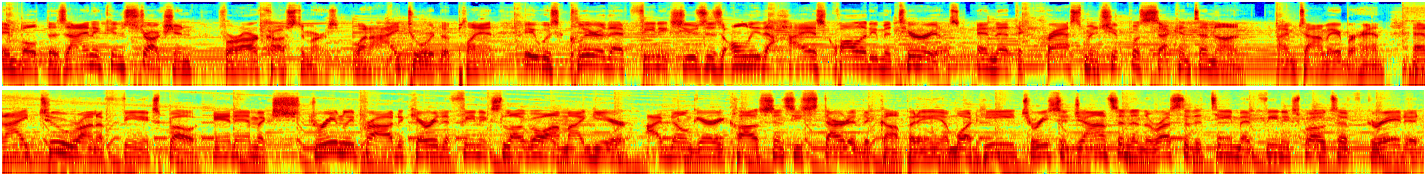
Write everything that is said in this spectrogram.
in both design and construction for our customers. When I toured the plant, it was clear that Phoenix uses only the highest quality materials and that the craftsmanship was second to none. I'm Tom Abraham, and I too run a Phoenix boat and am extremely proud to carry the Phoenix logo on my gear. I've known Gary Clouse since he started the company, and what he, Teresa Johnson, and the rest of the team at Phoenix Boats have created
